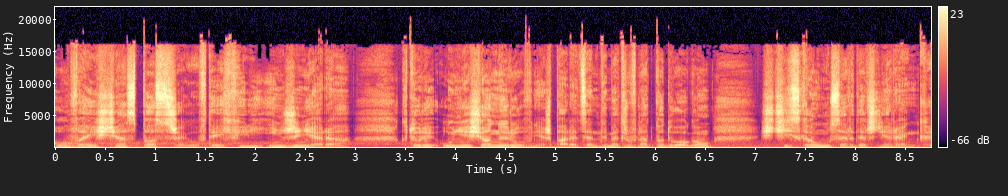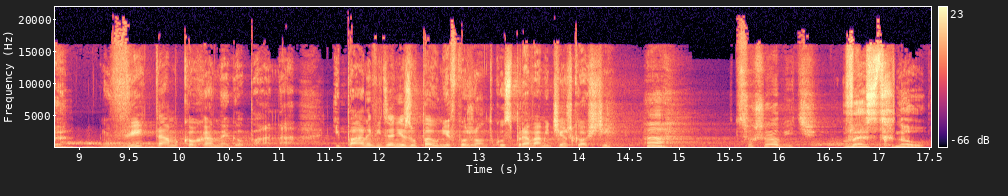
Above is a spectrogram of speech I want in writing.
U wejścia spostrzegł w tej chwili inżyniera, który uniesiony również parę centymetrów nad podłogą, ściskał mu serdecznie rękę. Witam kochanego pana. I pan widzę niezupełnie w porządku z prawami ciężkości? Ach, cóż robić? Westchnął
